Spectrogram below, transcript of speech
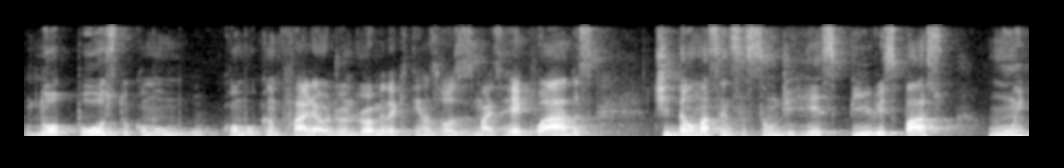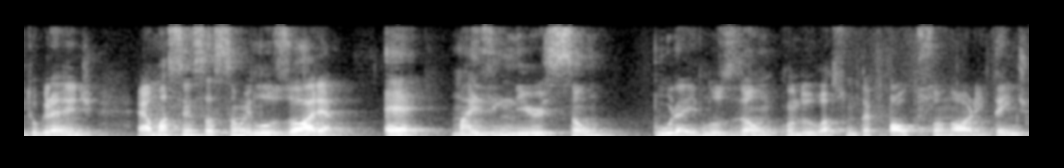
no oposto, como, como o Campfire Audio Andromeda, que tem as vozes mais recuadas, te dão uma sensação de respiro, espaço muito grande. É uma sensação ilusória? É, mas em NIR são pura ilusão quando o assunto é palco sonoro, entende?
